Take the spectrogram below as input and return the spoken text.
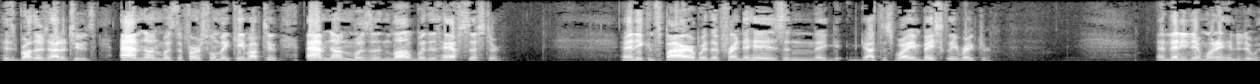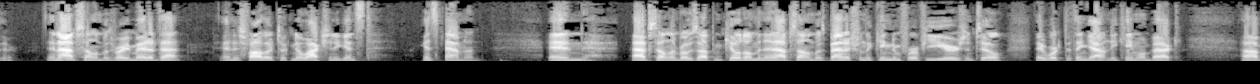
his brother's attitudes. Amnon was the first one we came up to. Amnon was in love with his half sister. And he conspired with a friend of his and they got this way and basically raped her. And then he didn't want anything to do with her. And Absalom was very mad at that. And his father took no action against, against Amnon. And Absalom rose up and killed him. And then Absalom was banished from the kingdom for a few years until they worked the thing out and he came on back. Uh,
